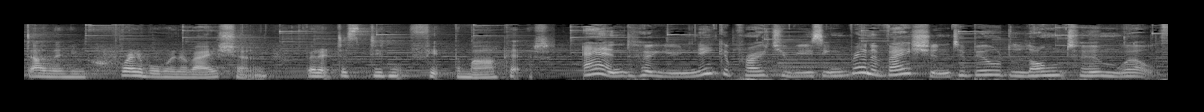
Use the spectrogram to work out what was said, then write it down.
done an incredible renovation, but it just didn't fit the market. And her unique approach of using renovation to build long term wealth.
